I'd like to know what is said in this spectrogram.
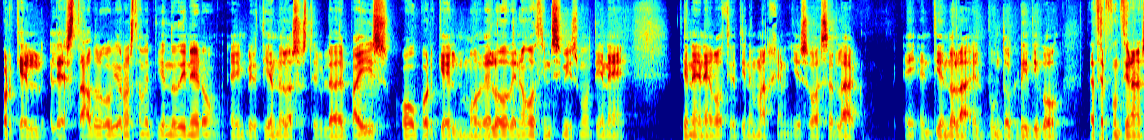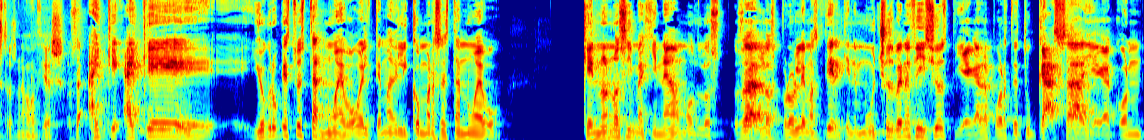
porque el, el Estado, el gobierno está metiendo dinero e invirtiendo en la sostenibilidad del país, o porque el modelo de negocio en sí mismo tiene, tiene negocio, tiene margen, y eso va a ser la, eh, entiendo, la- el punto crítico de hacer funcionar estos negocios. O sea, hay que, hay que. Yo creo que esto es tan nuevo, el tema del e-commerce es tan nuevo, que no nos imaginábamos los, o sea, los problemas que tiene. Tiene muchos beneficios, llega a la puerta de tu casa, llega con.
